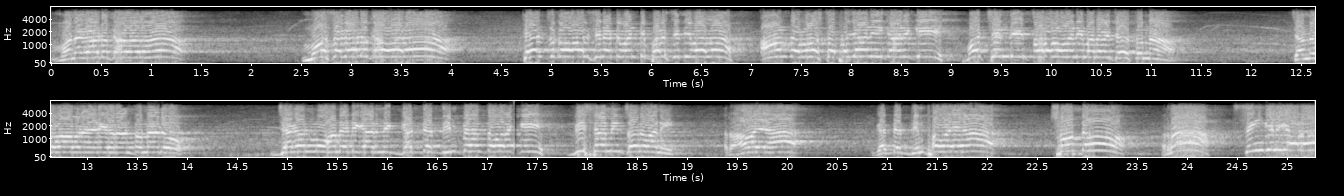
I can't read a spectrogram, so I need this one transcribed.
మొనగాడు కావాలా? మోసగాడు కావాలా? తేల్చుకోవాల్సినటువంటి పరిస్థితి వల్ల ఆంధ్ర రాష్ట్ర ప్రజానీకానికి వచ్చింది త్వరలో అని మనవి చేస్తున్నా. చంద్రబాబు నాయుడు గారు అంటున్నాడు జగన్మోహన్ రెడ్డి గారిని గద్దె దింపేంత వరకు విశ్రమించను అని. రావయ్యా గద్దె దింపవయ్యా. చూద్దాం రా సింగిల్గా రా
